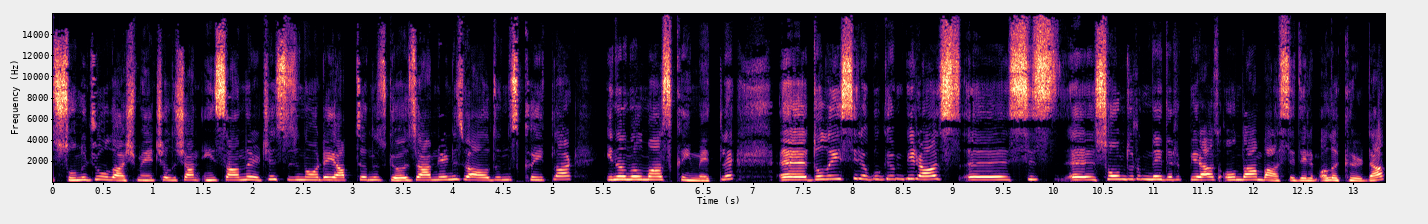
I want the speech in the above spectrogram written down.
sonuca ulaşmaya çalışan insanlar için sizin orada yaptığınız gözlemleriniz ve aldığınız kayıtlar inanılmaz kıymetli. E, dolayısıyla bugün biraz e, siz e, son durum nedir biraz ondan bahsedelim Alakır'da.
